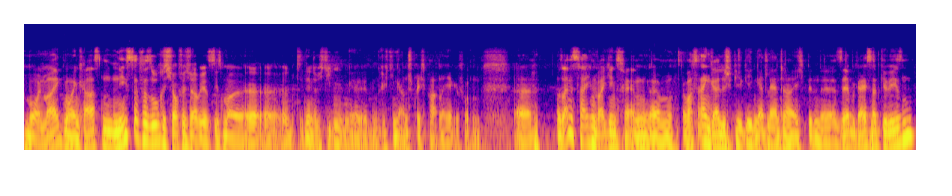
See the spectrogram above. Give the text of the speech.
Moin Mike, moin Carsten. Nächster Versuch. Ich hoffe, ich habe jetzt diesmal äh, den, richtigen, äh, den richtigen Ansprechpartner hier gefunden. Äh, seines Zeichen Vikings-Fan. Ähm, was ein geiles Spiel gegen Atlanta. Ich bin äh, sehr begeistert gewesen.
